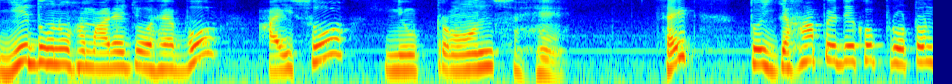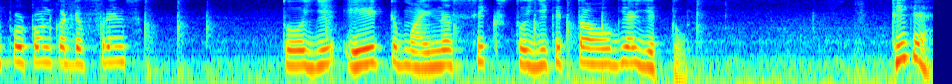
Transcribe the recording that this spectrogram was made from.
ये दोनों हमारे जो है वो आइसो न्यूट्रॉन्स हैं राइट तो यहाँ पे देखो प्रोटॉन प्रोटॉन का डिफरेंस तो ये एट माइनस सिक्स तो ये कितना हो गया? ये टू ठीक है?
